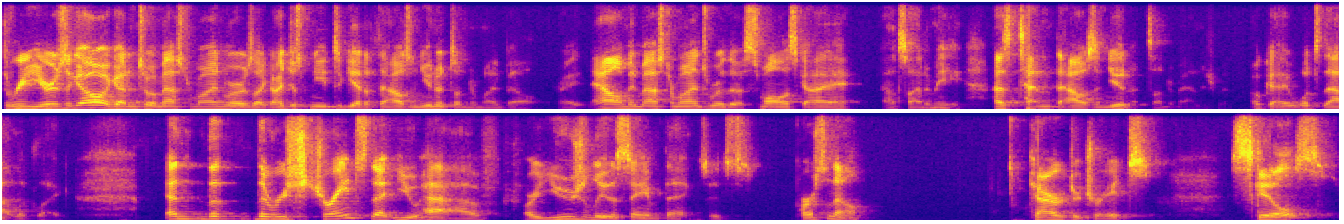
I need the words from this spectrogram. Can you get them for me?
Three years ago, I got into a mastermind where I was like, I just need to get a thousand units under my belt. Right now, I'm in masterminds where the smallest guy outside of me has 10,000 units under management Okay, what's that look like? And the the restraints that you have are usually the same things. It's personnel, character traits, skills,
